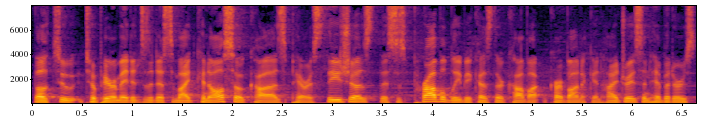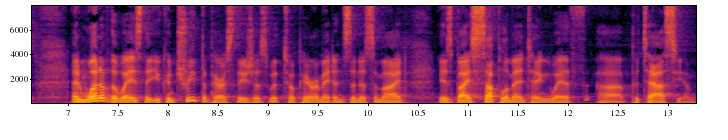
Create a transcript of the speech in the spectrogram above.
Both topiramate and zonisamide can also cause paresthesias. This is probably because they're carbonic anhydrase inhibitors. And one of the ways that you can treat the paresthesias with topiramate and zonisamide is by supplementing with uh, potassium.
